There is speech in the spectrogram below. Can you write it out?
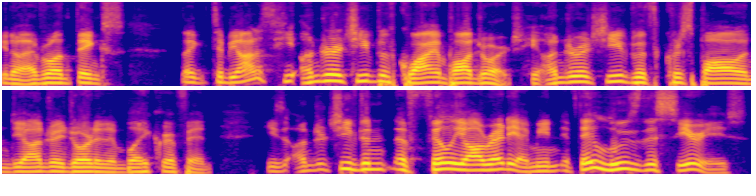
you know, everyone thinks like to be honest, he underachieved with Kawhi and Paul George. He underachieved with Chris Paul and DeAndre Jordan and Blake Griffin. He's underachieved in Philly already. I mean, if they lose this series,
